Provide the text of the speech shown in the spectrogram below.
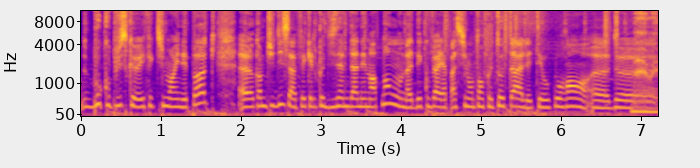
oui. Beaucoup plus qu'effectivement à une époque. Euh, comme tu dis, ça fait quelques dizaines d'années maintenant. On a découvert il y a pas si longtemps que Total était au courant euh, de Ouais,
